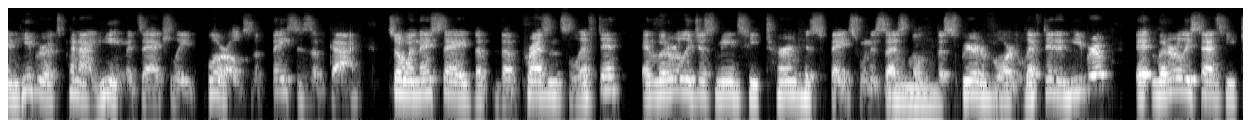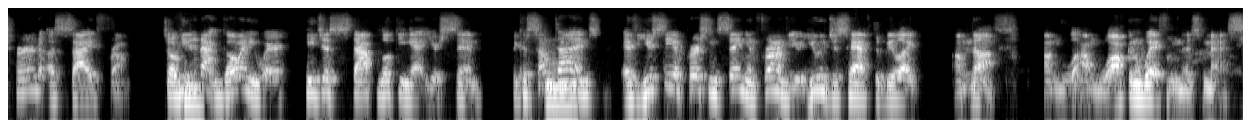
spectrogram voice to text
in Hebrew it's penayim, it's actually plural, it's the faces of God. So when they say the, the presence lifted, it literally just means he turned his face. When it says the, Mm. the spirit of the Lord lifted in Hebrew, it literally says he turned aside from. So he did not go anywhere. He just stopped looking at your sin. Because sometimes if you see a person sing in front of you, you just have to be like, I'm enough. I'm I'm walking away from this mess.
